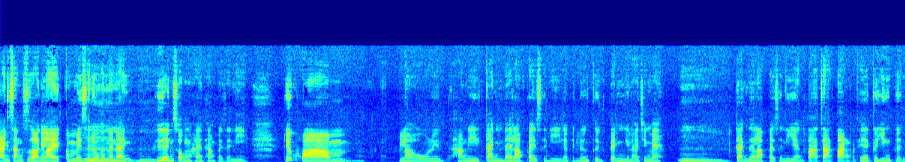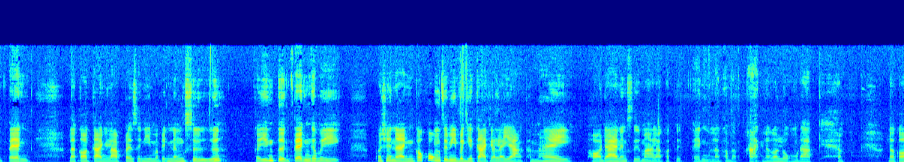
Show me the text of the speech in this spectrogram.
การสั่งซื้อออนไลน์ก็ไม่สะดวกขนาดนั้น เพื่อนส่งมาให้ทางไปรษณีย์ด้วยความเราทางนี้การได้รับไปรษณีย์ก็เป็นเรื่องตื่นเต้นอยู่แล้วจริงไหมอืมการได้รับไปรษณีย์อย่างต่างจากต่างประเทศก็ยิ่งตื่นเต้น แล้วก็การรับไปรษณีย์มาเป็นหนังสือ ก็ยิ่งตื่นเต้นขึ้นไปอีก เพราะฉะนั้นก็คงจะมีบรรยากาศหลายๆอย่างทำให้พอได้หนังสือมาแล้วก็ตื่นเต้นแล้วก็แบบอ่านแล้วก็หลงรักแกแล้วก็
